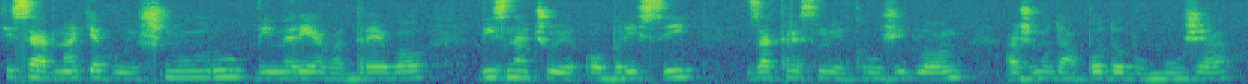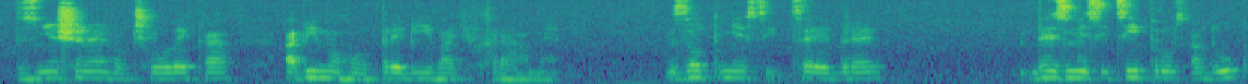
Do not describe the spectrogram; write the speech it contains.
Tesár naťahuje šnúru, vymeriava drevo, vyznačuje obrysy, zakresľuje krúžidlom, až mu dá podobu muža, vznešeného človeka, aby mohol prebývať v chráme. Zotne si cédre, vezme si cyprus a dub,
